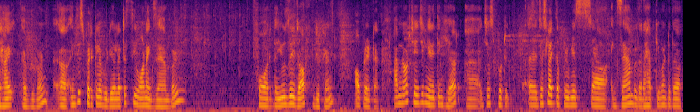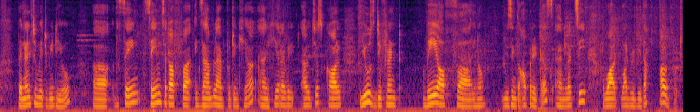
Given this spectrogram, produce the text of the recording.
hi everyone. Uh, in this particular video let us see one example for the usage of different operator. I'm not changing anything here. Uh, just put it uh, just like the previous uh, example that i have given to the penultimate video uh, the same same set of uh, example i'm putting here. And here i will i will just call use different way of you know using the operators and let's see what what will be the output.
